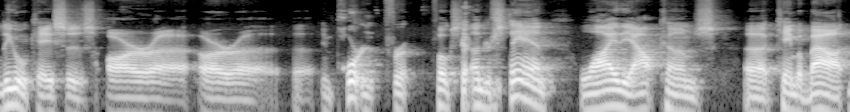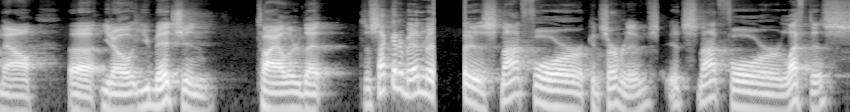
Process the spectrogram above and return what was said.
legal cases are uh, are uh, uh, important for folks to understand why the outcomes came about. Now, you know, you mentioned Tyler that the Second Amendment is not for conservatives. It's not for leftists.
